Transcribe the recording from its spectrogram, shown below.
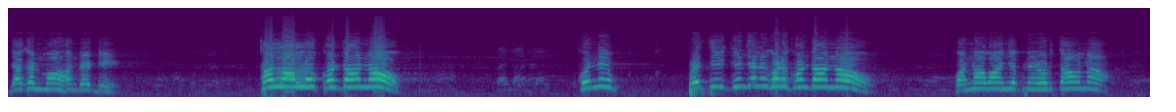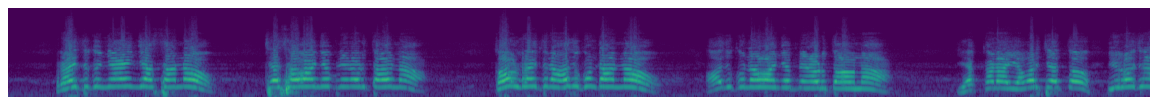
జగన్మోహన్ రెడ్డి. కళ్ళాల్లో కొంటా అన్నావు. కొన్ని ప్రతి గింజని కూడా కొంటా అన్నావు. కొన్నావా అని చెప్పి నేను అడుగుతా ఉన్నా. రైతుకు న్యాయం చేస్తా అన్నావు. చేసావా అని చెప్పి నేను అడుగుతా ఉన్నా. కౌలు రైతును ఆదుకుంటా అన్నావు. ఆదుకున్నావా అని చెప్పి నేను అడుగుతా ఉన్నా. ఎక్కడ ఎవరి చేత్తో? ఈ రోజున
